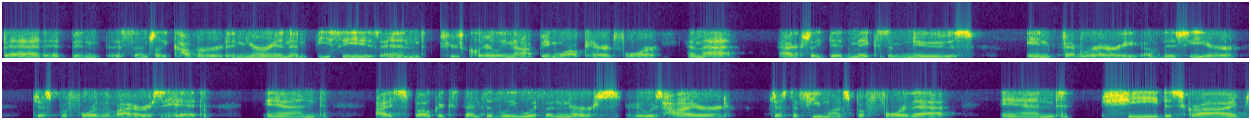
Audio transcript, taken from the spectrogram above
bed had been essentially covered in urine and feces and she was clearly not being well cared for. And that actually did make some news in February of this year just before the virus hit. And I spoke extensively with a nurse who was hired just a few months before that, and she described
